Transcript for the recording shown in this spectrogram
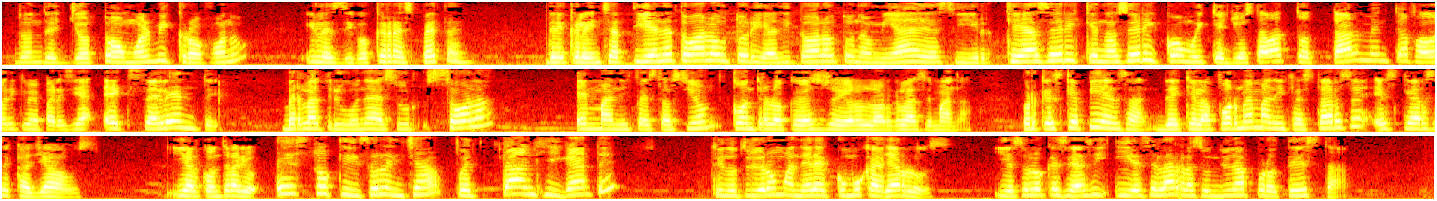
donde yo tomo el micrófono y les digo que respeten, de que la hincha tiene toda la autoridad y toda la autonomía de decir qué hacer y qué no hacer y cómo, y que yo estaba totalmente a favor y que me parecía excelente ver la tribuna de Sur sola en manifestación contra lo que había sucedido a lo largo de la semana. Porque es que piensan de que la forma de manifestarse es quedarse callados. Y al contrario, esto que hizo la hincha fue tan gigante que no tuvieron manera de cómo callarlos y eso es lo que se hace y esa es la razón de una protesta.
